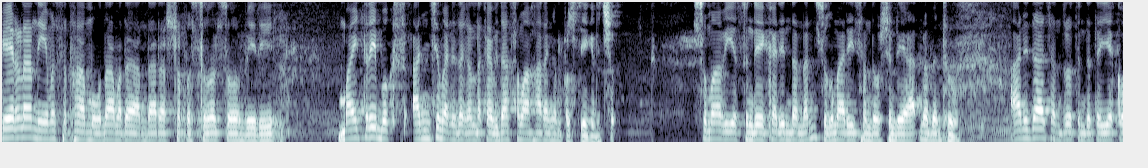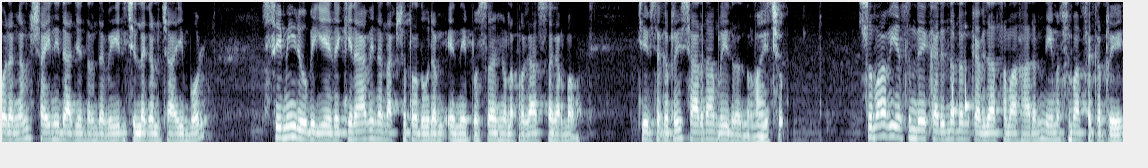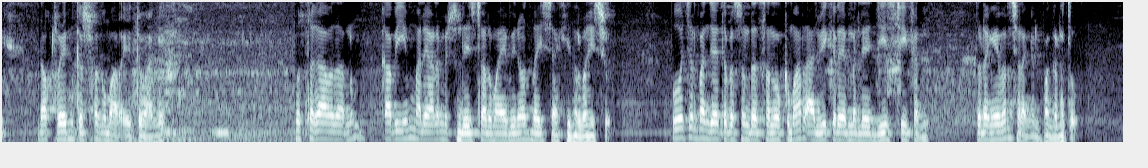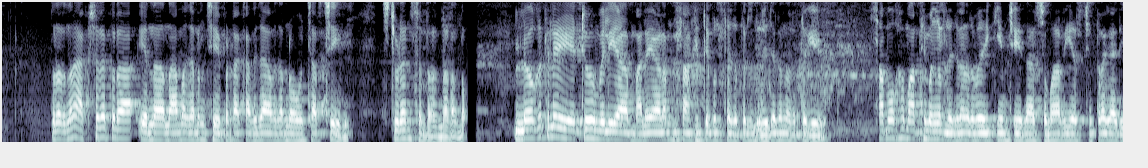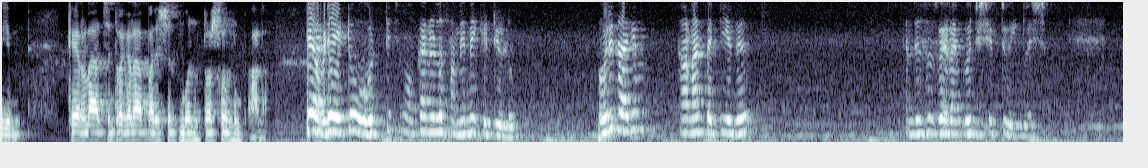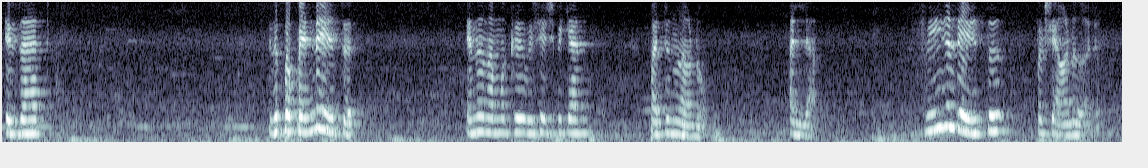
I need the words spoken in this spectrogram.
കേരള നിയമസഭ മൂന്നാമത് അന്താരാഷ്ട്ര പുസ്തകോത്സവം വേദിയിൽ മൈത്രി ബുക്സ് അഞ്ച് വനിതകളുടെ കവിതാ സമാഹാരങ്ങൾ പ്രസിദ്ധീകരിച്ചു. സുമ വി എസിന്റെ കരിന്തണ്ടൻ സുകുമാരി സന്തോഷിന്റെ ആത്മബന്ധു അനിത ചന്ദ്രോത്തിന്റെ തെയ്യക്കോലങ്ങൾ ഷൈനി രാജേന്ദ്രന്റെ വെയിൽ ചില്ലകൾ ചായുമ്പോൾ സിമി രൂപികയുടെ കിനാവിന്റെ നക്ഷത്രദൂരം എന്നീ പുസ്തകങ്ങളുടെ പ്രകാശന കർമ്മം ചീഫ് സെക്രട്ടറി ശാരദാ മുരളീധരൻ നിർവഹിച്ചു. സുമ വി എസിന്റെ കരിന്തണ്ടൻ കവിതാ സമാഹാരം നിയമസഭാ സെക്രട്ടറി ഡോക്ടർ എൻ കൃഷ്ണകുമാർ ഏറ്റുവാങ്ങി. പുസ്തകാവതരണം കവിയും മലയാളം മിഷൻ രജിസ്ട്രാറുമായ വിനോദ് വൈശാഖി നിർവഹിച്ചു. Poovachal panchayat president Sanalkumar Aruvikkara M L A G Stephen തുടങ്ങിയവർ ചടങ്ങിൽ പങ്കെടുത്തു. തുടർന്ന് അക്ഷരപ്പിറ എന്ന് നാമകരണം ചെയ്യപ്പെട്ട കവിതാവതരണവും ചർച്ചയും സ്റ്റുഡന്റ് സെന്ററിൽ നടന്നു. ലോകത്തിലെ ഏറ്റവും വലിയ മലയാളം സാഹിത്യ പുസ്തകത്തിൽ രചന നടത്തുകയും സമൂഹ മാധ്യമങ്ങൾ രചന നിർവഹിക്കുകയും ചെയ്യുന്ന സുമാവിയസ് ചിത്രകാരിയും കേരള ചിത്രകലാ പരിഷത്ത് മുൻ ട്രഷററും ആണ്. അവിടെയായിട്ട് ഒട്ടിച്ചു നോക്കാനുള്ള സമയമേ കിട്ടിയുള്ളൂ. ഒരു കാര്യം കാണാൻ പറ്റിയത് and this is where I'm going to shift to English is that ഇതിപ്പോൾ പെണ്ണെഴുത്ത് എന്ന് നമുക്ക് വിശേഷിപ്പിക്കാൻ പറ്റുന്നതാണോ? അല്ല. സ്ത്രീകളുടെ എഴുത്ത് പക്ഷെ ആണ് താനും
